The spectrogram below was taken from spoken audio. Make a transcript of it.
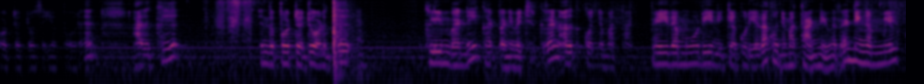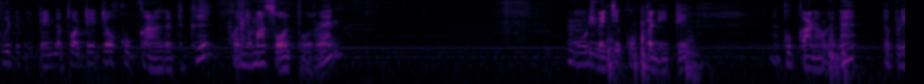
பொட்டேட்டோ செய்ய போகிறேன் அதுக்கு இந்த பொட்டேட்டோ எடுத்து க்ளீன் பண்ணி கட் பண்ணி வச்சிருக்கிறேன். அதுக்கு கொஞ்சமாக தண்ணி. இப்போ இதை மூடி நிற்கக்கூடியதாக கொஞ்சமாக தண்ணி விடுறேன். நீங்கள் மில்க் விட்டு இப்போ இந்த பொட்டேட்டோ குக் ஆகிறதுக்கு கொஞ்சமாக சோல் போடுறேன். மூடி வச்சு குக் பண்ணிவிட்டு நான் குக் ஆன உடனே எப்படி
